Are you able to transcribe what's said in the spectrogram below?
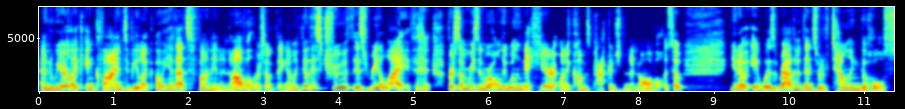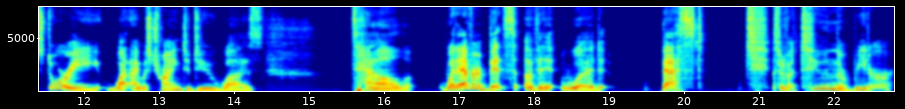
And we are like inclined to be like, oh yeah, that's fun in a novel or something. I'm like, no, this truth is real life. For some reason, we're only willing to hear it when it comes packaged in a novel. And so, you know, it was rather than sort of telling the whole story, what I was trying to do was tell whatever bits of it would best t- sort of attune the reader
